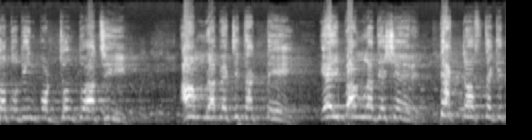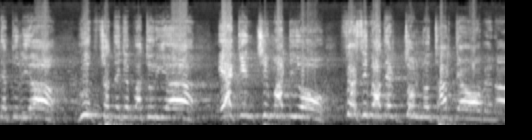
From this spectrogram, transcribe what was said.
যতদিন পর্যন্ত আছি, আমরা বেঁচে থাকতে এই বাংলাদেশের টেকনাফ থেকে তেতুলিয়া, রূপসা থেকে পাথুরিয়া এক ইঞ্চি মাটিও ফেসিবাদের জন্য ছাড় দেওয়া হবে না।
